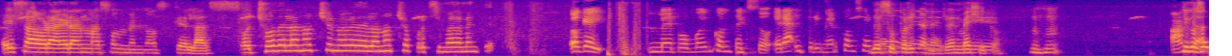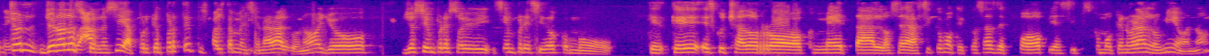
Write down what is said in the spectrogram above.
Esa hora eran más o menos que las 8 de la noche, 9 de la noche aproximadamente. Ok, me pongo en contexto. Era el primer concierto de Super Junior en México. Digo, o sea, Ándate. yo, yo no los Wow. conocía, porque aparte pues falta mencionar algo, ¿no? Yo, yo siempre soy, siempre he sido como que, que he escuchado rock, metal, o sea, así como que cosas de pop y así, pues como que no eran lo mío, ¿no?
